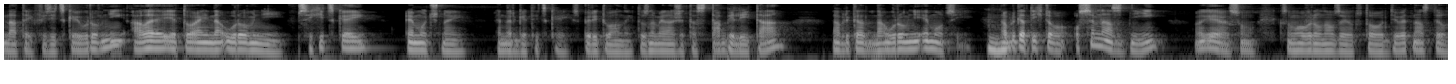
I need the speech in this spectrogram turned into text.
na tej fyzickej úrovni, ale je to aj na úrovni psychickej, emočnej, energetickej, spirituálnej. To znamená, že tá stabilita napríklad na úrovni emócií. Mhm. Napríklad týchto 18 dní, no ja som, som hovoril naozaj od toho 19.7.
